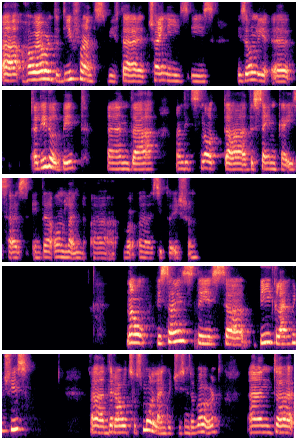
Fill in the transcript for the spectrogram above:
Uh, however, the difference with the Chinese is, is only a, a little bit and, uh, and it's not uh, the same case as in the online uh, uh, situation. Now, besides these uh, big languages, there are also small languages in the world. And uh,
